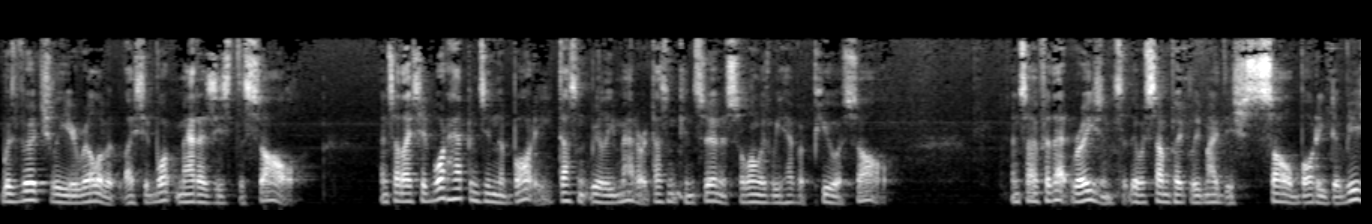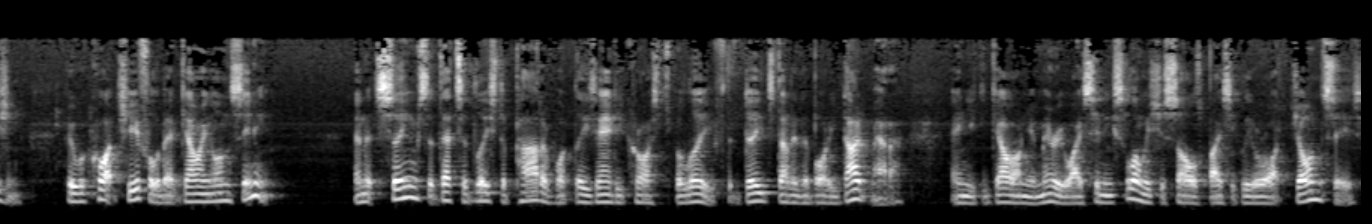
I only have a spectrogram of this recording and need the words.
was virtually irrelevant. They said, what matters is the soul. And so they said, what happens in the body doesn't really matter. It doesn't concern us so long as we have a pure soul. And so for that reason, so there were some people who made this soul-body division who were quite cheerful about going on sinning. And it seems that that's at least a part of what these antichrists believe, that deeds done in the body don't matter and you can go on your merry way sinning so long as your soul's basically alright. John says,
